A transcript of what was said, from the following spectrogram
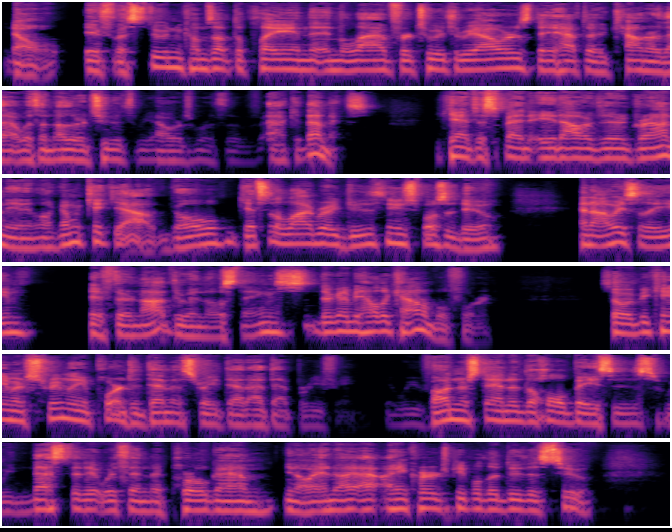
You know, if a student comes up to play in the, in the lab for two or three hours, they have to counter that with another two to three hours worth of academics. You can't just spend eight hours there grounding and like, I'm to kick you out. Go get to the library, do the thing you're supposed to do. And obviously, if they're not doing those things, they're going to be held accountable for it. So it became extremely important to demonstrate that at that briefing. We've understood the whole basis. We nested it within the program, you know, and I, I encourage people to do this too.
